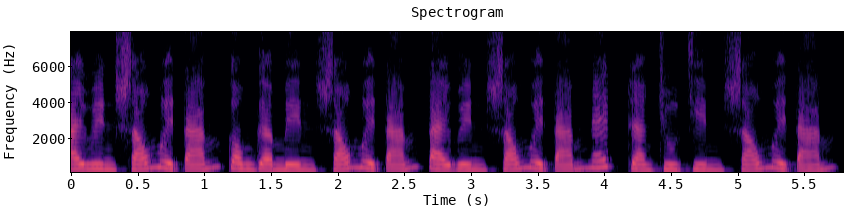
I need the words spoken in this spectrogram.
Irene 68, Kongamin 68, Taiwin 68, Net Trang Chu Chin 68.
